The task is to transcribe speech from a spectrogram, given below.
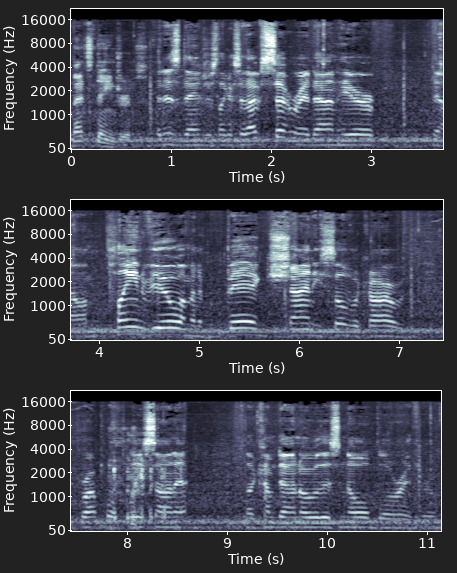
that's dangerous. It is dangerous. Like I said, I've sat right down here. You know, I'm plain view. I'm in a big shiny silver car with Rockport police on it. They'll come down over this knoll, blow right through.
